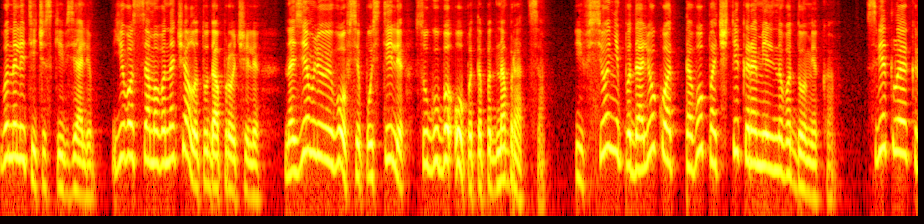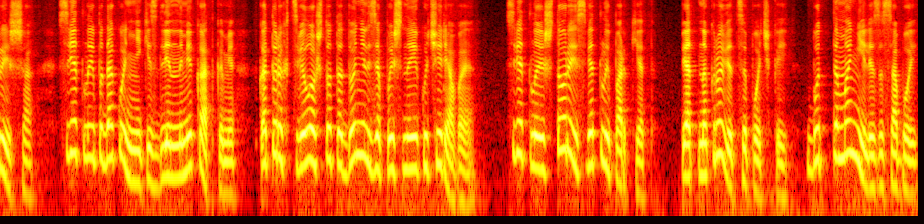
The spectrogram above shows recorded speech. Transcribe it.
в аналитический взяли. Его с самого начала туда прочили, на землю и вовсе пустили сугубо опыта поднабраться. И все неподалеку от того почти карамельного домика. Светлая крыша, светлые подоконники с длинными катками, в которых цвело что-то до нельзя пышное и кучерявое – Светлые шторы и светлый паркет. Пятна крови цепочкой, будто манили за собой.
